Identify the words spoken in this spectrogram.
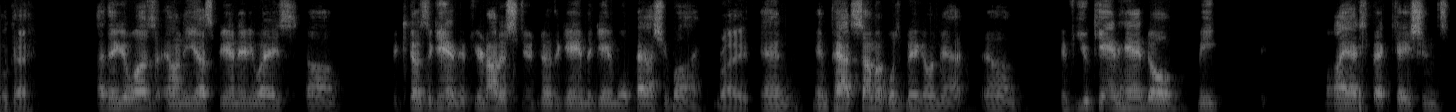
Okay. I think it was on ESPN anyways. Um, because again, if you're not a student of the game, the game will pass you by. Right. And and Pat Summitt was big on that. Um, if you can't handle me my expectations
